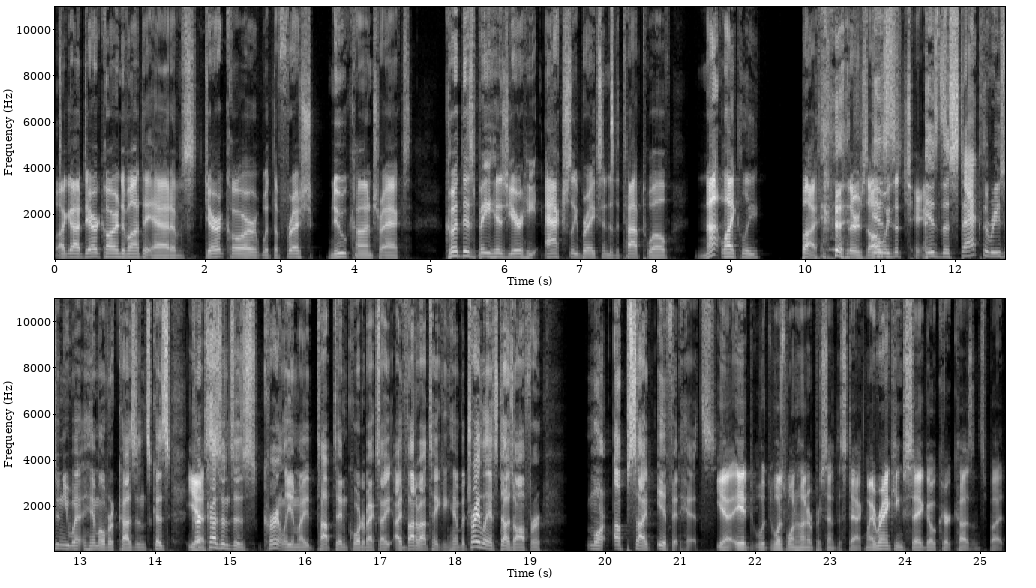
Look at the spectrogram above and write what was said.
I got Derek Carr and Davante Adams. Derek Carr with the fresh new contract. Could this be his year? He actually breaks into the top 12. Not likely, but there's always Is- a chance. Is the stack the reason you went him over Cousins? Because Yes. Kirk Cousins is currently in my top ten quarterbacks. I, I thought about taking him, but Trey Lance does offer more upside if it hits. yeah, it w- was 100% the stack. My rankings say go Kirk Cousins, but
